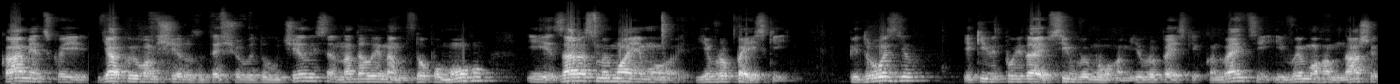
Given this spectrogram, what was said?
Кам'янської. Дякую вам щиро за те, що ви долучилися, надали нам допомогу. І зараз ми маємо європейський підрозділ, який відповідає всім вимогам європейських конвенцій і вимогам наших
